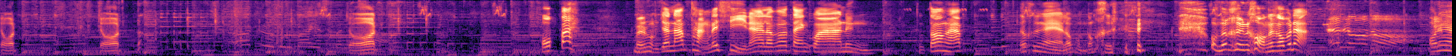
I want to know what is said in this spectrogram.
จดจด จดครบปะเหมือนผมจะนับถังได้สี่นะ แล้วก็แตงกวาหนึ่งถูกต้องครับ แล้วคือไงแล้วผมต้องคืน ผมต้องคืนของให้เขาปะเนี่ยอ๋อนี่ไง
